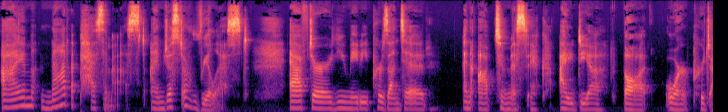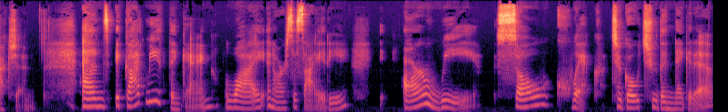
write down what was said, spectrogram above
I'm not a pessimist, I'm just a realist. After you maybe presented an optimistic idea, thought, or projection. And it got me thinking why in our society are we so quick to go to the negative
